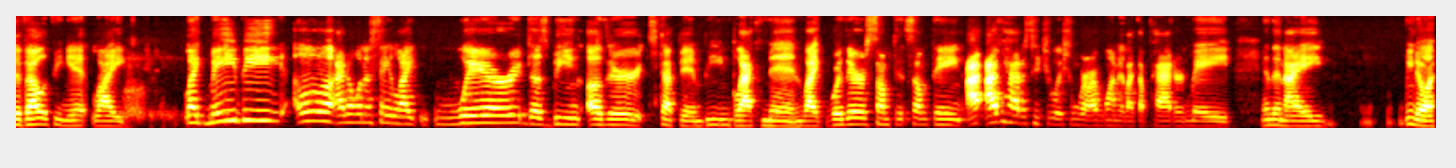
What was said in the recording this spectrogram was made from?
developing it, like like maybe oh i don't want to say like where does being other step in being black men like were there something something I, i've had a situation where i wanted like a pattern made and then i you know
